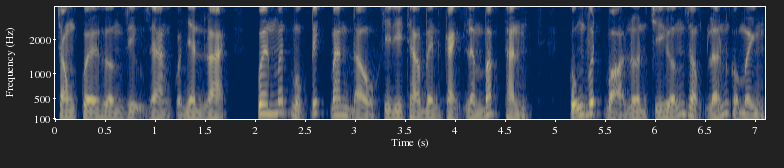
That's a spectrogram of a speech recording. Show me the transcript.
trong quê hương dịu dàng của nhân loại, quên mất mục đích ban đầu khi đi theo bên cạnh Lâm Bắc Thần, cũng vứt bỏ luôn chí hướng rộng lớn của mình.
